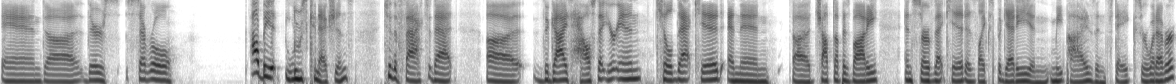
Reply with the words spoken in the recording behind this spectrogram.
And uh, there's several, albeit loose connections, to the fact that uh, the guy's house that you're in killed that kid and then uh, chopped up his body and served that kid as like spaghetti and meat pies and steaks or whatever.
